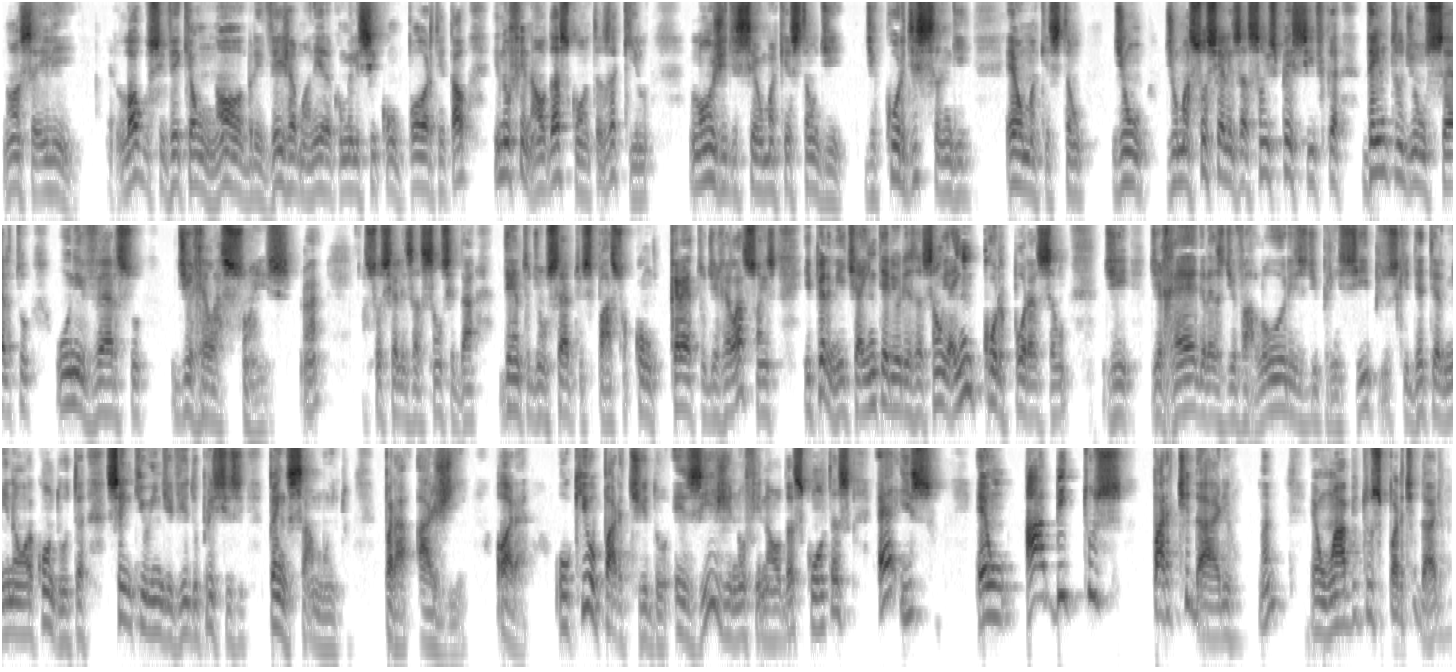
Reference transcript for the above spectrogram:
nossa, ele logo se vê que é um nobre, veja a maneira como ele se comporta e tal, e no final das contas, aquilo, longe de ser uma questão de, de cor de sangue, é uma questão de, um, de uma socialização específica dentro de um certo universo de relações. Né? A socialização se dá dentro de um certo espaço concreto de relações e permite a interiorização e a incorporação de, de regras, de valores, de princípios que determinam a conduta sem que o indivíduo precise pensar muito para agir. Ora, o que o partido exige, no final das contas, é isso é um hábitos partidário. Né? É um hábitos partidário.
